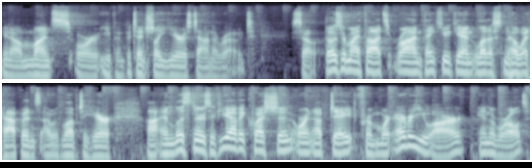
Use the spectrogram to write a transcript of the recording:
you know months or even potentially years down the road. So those are my thoughts. Ron, thank you again. Let us know what happens. I would love to hear. Uh, and listeners, if you have a question or an update from wherever you are in the world,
